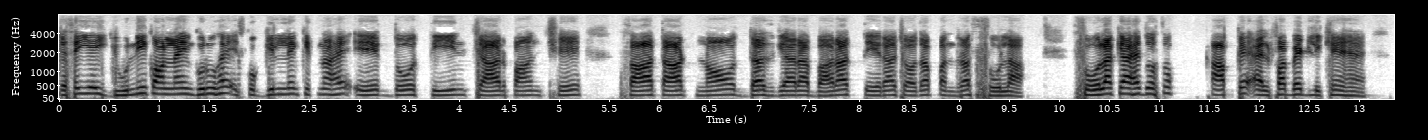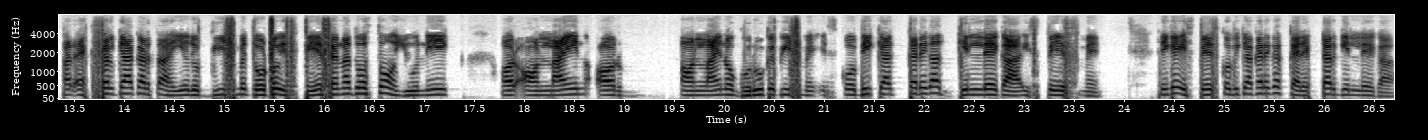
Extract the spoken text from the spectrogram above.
जैसे ये यूनिक ऑनलाइन गुरु है, इसको गिन लें कितना है? एक, दो, तीन, चार, पाँच, छ सात आठ नौ दस ग्यारह बारह तेरह चौदह पंद्रह सोलह। सोलह क्या है दोस्तों? आपके अल्फ़ाबेट लिखे हैं, पर एक्सेल क्या करता है? ये जो बीच में दो स्पेस है ना दोस्तों यूनिक और ऑनलाइन और ऑनलाइन और गुरु के बीच में, इसको भी क्या करेगा? गिन लेगा स्पेस में। ठीक है स्पेस को भी क्या करेगा? करेक्टर गिन लेगा।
